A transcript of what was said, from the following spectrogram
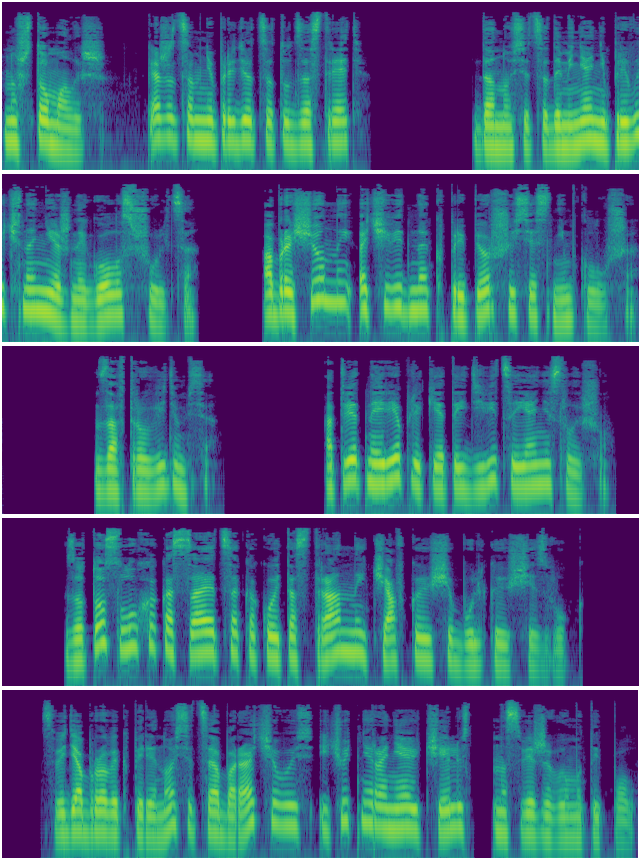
Ну что, малыш, кажется, мне придется тут застрять. Доносится до меня непривычно нежный голос Шульца, обращенный, очевидно, к припершейся с ним клуше. Завтра увидимся. Ответной реплики этой девицы я не слышу. Зато слуха касается какой-то странный чавкающий-булькающий звук. Сведя брови к переносице, оборачиваюсь и чуть не роняю челюсть на свежевымытый пол.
